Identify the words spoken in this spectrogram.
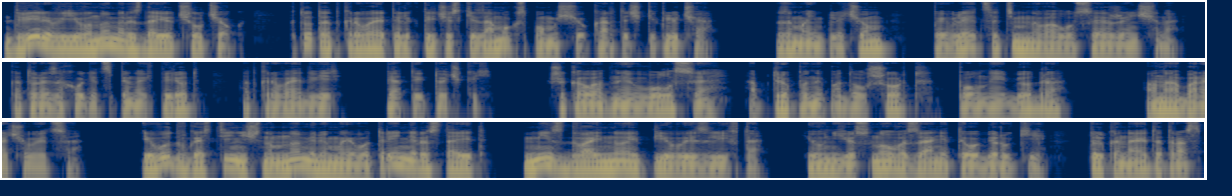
Дверь в его номер издает щелчок. Кто-то открывает электрический замок с помощью карточки ключа. За моим плечом появляется темноволосая женщина, которая заходит спиной вперед, открывая дверь пятой точкой. Шоколадные волосы, обтрёпанный подол шорт, полные бедра. Она оборачивается. И вот в гостиничном номере моего тренера стоит мисс двойное пиво из лифта, и у неё снова заняты обе руки, только на этот раз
